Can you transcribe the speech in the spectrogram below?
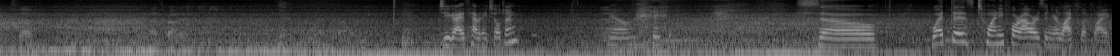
and stuff. And that's about it. Do you guys have any children? Know. So, what does 24 hours in your life look like?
